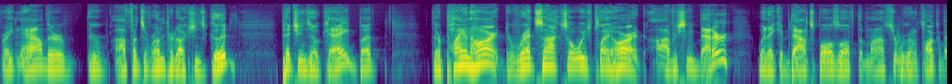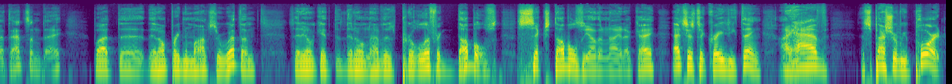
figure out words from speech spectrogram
right now their their offensive run production's good pitching's okay but they're playing hard the Red Sox always play hard obviously better when they can bounce balls off the monster. We're going to talk about that someday. But uh, they don't bring the monster with them, so they don't get they don't have those prolific doubles, six doubles the other night. Okay, that's just a crazy thing. I have a special report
